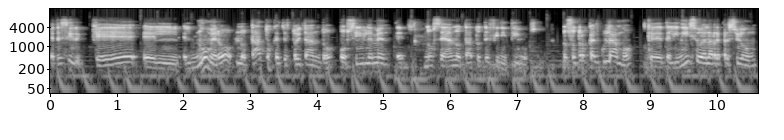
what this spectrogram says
Es decir, que el, el, número, los datos que te estoy dando, posiblemente no sean los datos definitivos. Nosotros calculamos que desde el inicio de la represión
